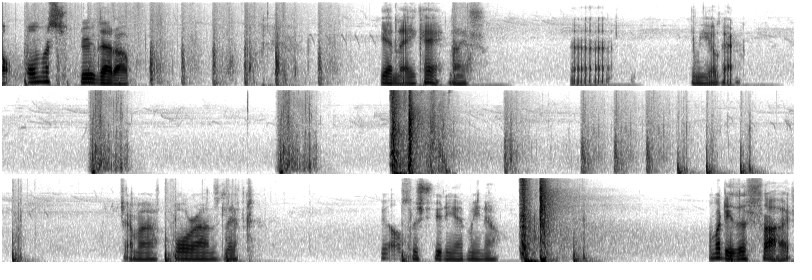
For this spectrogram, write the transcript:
I almost screwed that up. Yeah, an AK. Nice. Uh, give me your gun. Jammer, four rounds left. You're also shooting at me now. Somebody this side.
